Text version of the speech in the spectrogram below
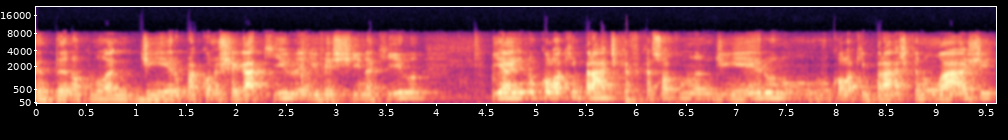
tentando acumular dinheiro para quando chegar aquilo ele investir naquilo e aí não coloca em prática, fica só acumulando dinheiro, não, não coloca em prática, não age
